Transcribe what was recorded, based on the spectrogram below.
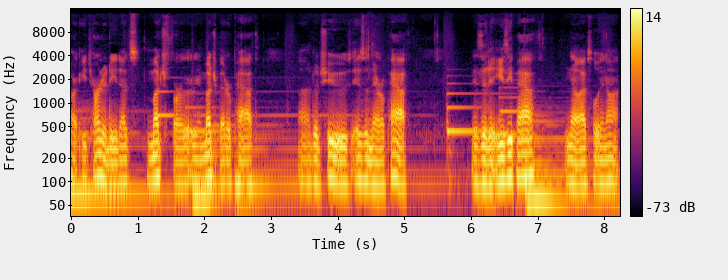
our eternity. That's much further, a much better path uh, to choose is a narrow path. Is it an easy path? No, absolutely not.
